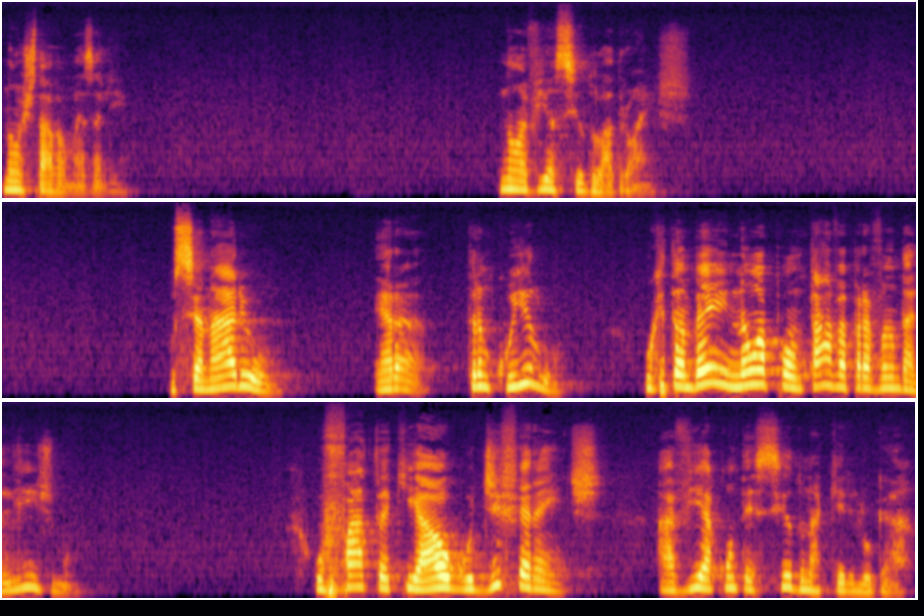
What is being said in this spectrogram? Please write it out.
não estava mais ali não haviam sido ladrões. O cenário era tranquilo, o que também não apontava para vandalismo. O fato é que algo diferente havia acontecido naquele lugar,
